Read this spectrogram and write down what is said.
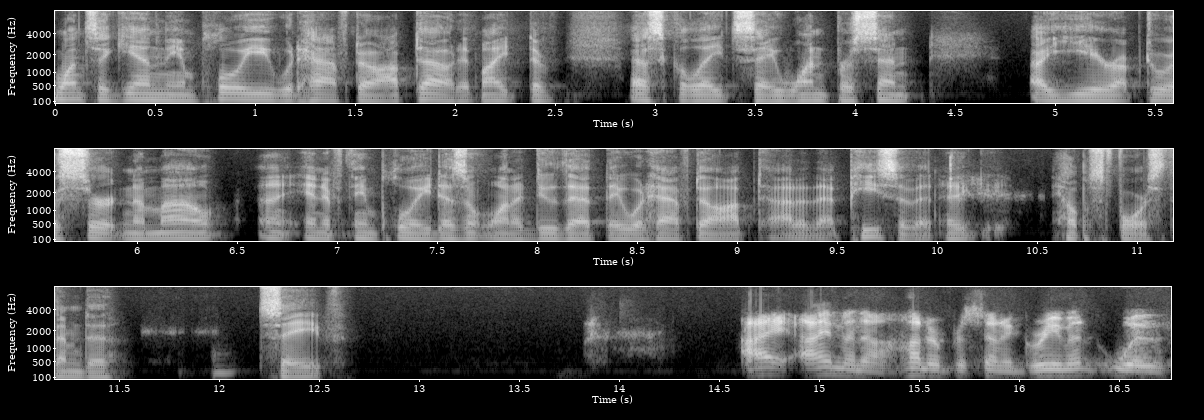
once again, the employee would have to opt out. It might escalate, say, 1% a year up to a certain amount. Uh, and if the employee doesn't want to do that, they would have to opt out of that piece of it. It helps force them to save. I, I'm in hundred percent agreement with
